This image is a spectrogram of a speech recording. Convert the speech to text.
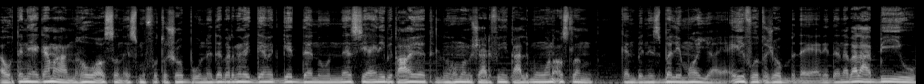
أو تانية جامعة إن هو أصلا اسمه Photoshop وإن ده برنامج جامد جدا والناس يعني بتعيط إن هم مش عارفين يتعلموه وأنا أصلا كان بالنسبة لي مية. يعني إيه Photoshop ده؟ يعني ده أنا بلعب بيه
